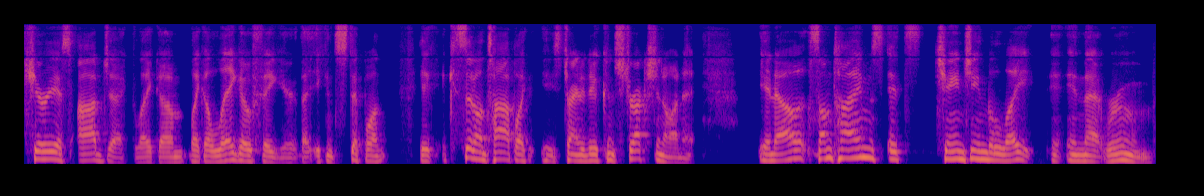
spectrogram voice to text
curious object like um like a lego figure that you can step on it, sit on top like he's trying to do construction on it? You know sometimes it's changing the light in, that room.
